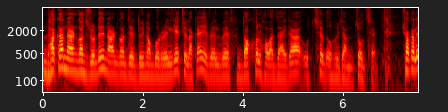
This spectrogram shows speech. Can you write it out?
ঢাকা নারায়ণগঞ্জ রোডে নারায়ণগঞ্জের দুই নম্বর রেলগেট এলাকায় রেলওয়ের দখল হওয়া জায়গা উচ্ছেদ অভিযান চলছে। সকালে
